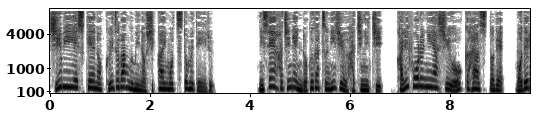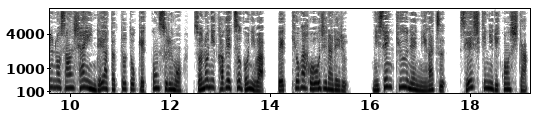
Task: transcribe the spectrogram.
CBS 系のクイズ番組の司会も務めている。2008年6月28日、カリフォルニア州オークハーストで、モデルのサンシャインデアタットと結婚するも、その2ヶ月後には、別居が報じられる。2009年2月、正式に離婚した。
